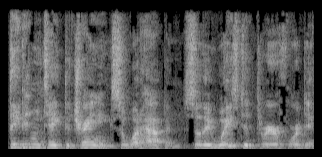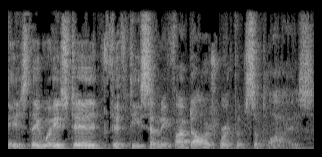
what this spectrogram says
they didn't take the training. So what happened? So they wasted three or four days. They wasted 50 $75 worth of supplies.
